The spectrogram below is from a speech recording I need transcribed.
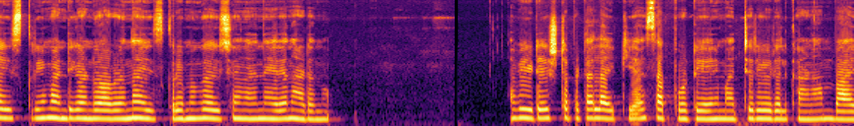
ഐസ്ക്രീം വണ്ടി കണ്ടു. അവിടെ നിന്ന് ഐസ്ക്രീമും കഴിച്ചു അങ്ങനെ നേരെ നടന്നു. വീഡിയോ ഇഷ്ടപ്പെട്ടാൽ ലൈക്ക് ചെയ്യുക സപ്പോർട്ട് ചെയ്യുക ഇനി മറ്റൊരു വീഡിയോയിൽ കാണാം. ബൈ.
